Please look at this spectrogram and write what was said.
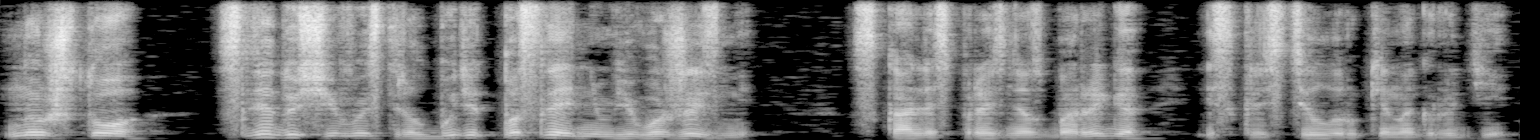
«Ну что, следующий выстрел будет последним в его жизни!» Скалясь произнес барыга и скрестил руки на груди.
